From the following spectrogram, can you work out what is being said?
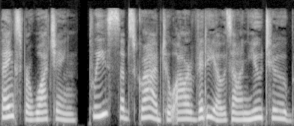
Thanks for watching. Please subscribe to our videos on YouTube.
